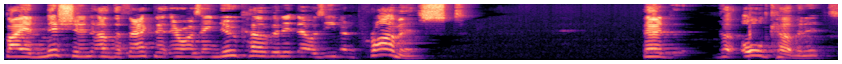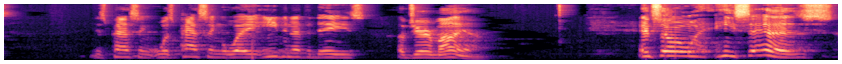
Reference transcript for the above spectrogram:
by admission of the fact that there was a new covenant that was even promised, that the old covenant is passing was passing away even at the days of Jeremiah. And so he says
